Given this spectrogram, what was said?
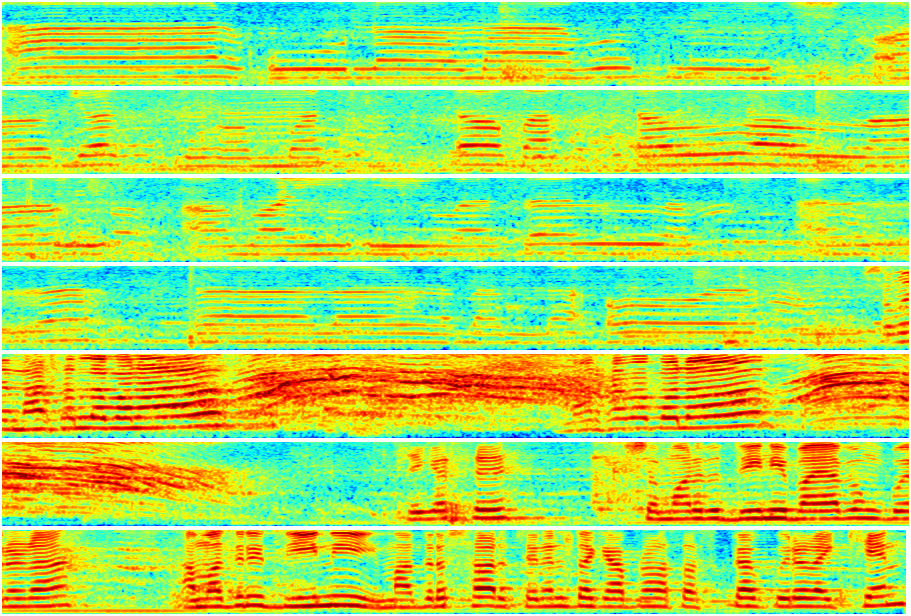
আর কোন মাবুদ নেই। হজরত মুহাম্মদ মুস্তফা সাল্লাল্লাহু আলাইহি ওয়াসাল্লাম। আল্লাহ তাআলার বান্দা। ও সবাই মাশাল্লাহ বলো। মারহাবা বলো। ঠিক আছে। সম্মানিত দিনই ভাই এবং বোনেরা, আমাদের দিনই মাদ্রাসার চ্যানেলটাকে আপনারা সাবস্ক্রাইব করে রাখেন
